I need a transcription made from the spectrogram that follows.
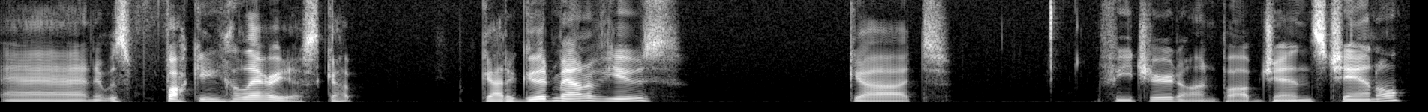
And it was fucking hilarious. Got got a good amount of views got featured on Bob Jen's channel.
